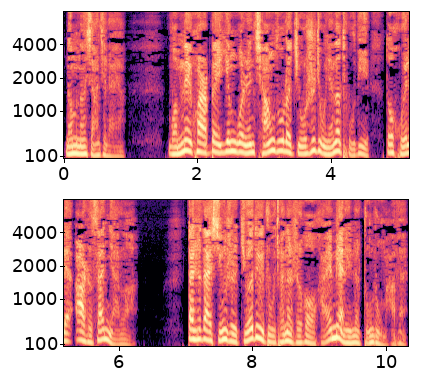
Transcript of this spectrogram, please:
能不能想起来呀？我们那块被英国人强租了九十九年的土地，都回来二十三年了，但是在行使绝对主权的时候，还面临着种种麻烦。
